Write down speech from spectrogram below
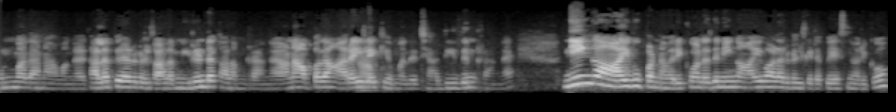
உண்மைதானா அவங்க? கலப்பிரர்கள் காலம் இருண்ட காலம்ன்றாங்க. ஆனா அப்பதான் அரை இலக்கியம் வந்துச்சு. அது இதுன்றாங்க. நீங்க ஆய்வு பண்ண வரைக்கும் அல்லது நீங்க ஆய்வாளர்கள் கிட்ட பேசின வரைக்கும்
